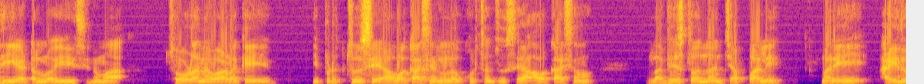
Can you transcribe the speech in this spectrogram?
థియేటర్లో ఈ సినిమా చూడని వాళ్ళకి ఇప్పుడు చూసే అవకాశం ఇళ్ళలో కూర్చొని చూసే అవకాశం లభిస్తోందని చెప్పాలి. మరి ఐదు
